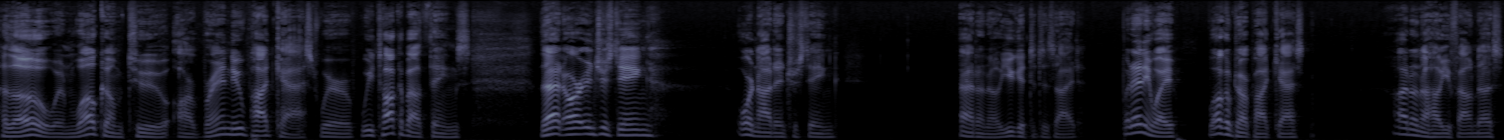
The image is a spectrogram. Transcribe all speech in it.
Hello, and welcome to our brand new podcast where we talk about things that are interesting or not interesting. I don't know. You get to decide. But anyway, welcome to our podcast. I don't know how you found us,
